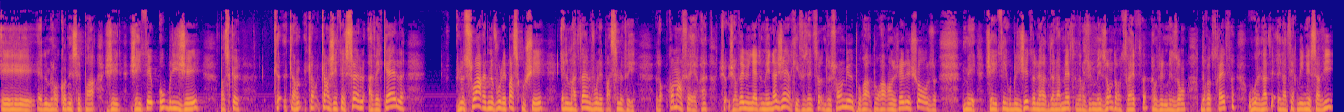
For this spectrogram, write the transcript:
et elle ne me reconnaissait pas. J'ai été obligé, parce que, quand, j'étais seul avec elle, le soir, elle ne voulait pas se coucher et le matin, elle ne voulait pas se lever. Comment faire hein? J'avais une aide ménagère qui faisait de son mieux pour, pour arranger les choses. Mais j'ai été obligé de la, de la, mettre dans une maison de retraite, dans une maison de retraite où elle a terminé sa vie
